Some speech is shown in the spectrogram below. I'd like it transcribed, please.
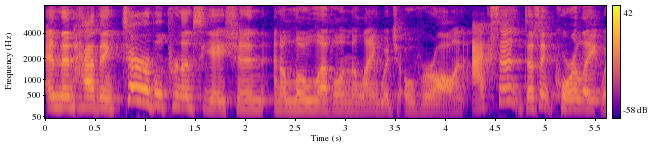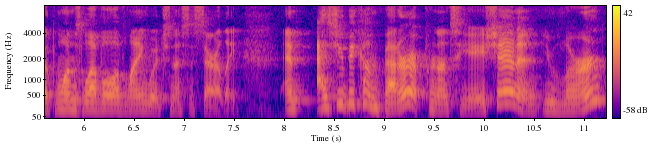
and then having terrible pronunciation and a low level in the language overall. An accent doesn't correlate with one's level of language necessarily. And as you become better at pronunciation and you learn,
